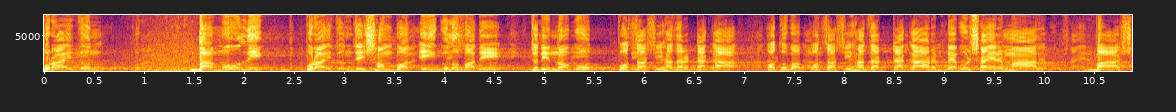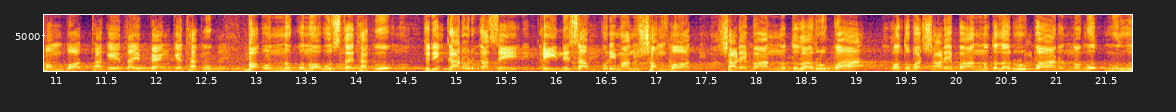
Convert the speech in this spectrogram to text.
প্রয়োজন বা মৌলিক প্রয়োজন যে সম্পদ, এইগুলো বাদে যদি নগদ পঁচাশি হাজার টাকা অথবা পঁচাশি হাজার টাকার ব্যবসায়ের মাল বা সম্পদ থাকে, তাই ব্যাংকে থাকুক বা অন্য কোনো অবস্থায় থাকুক, যদি কারোর কাছে এই নেশাব পরিমাণ সম্পদ সাড়ে বাহান্ন তোলা রূপা অথবা সাড়ে বাহান্ন তোলা রূপার নগদ মূল্য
